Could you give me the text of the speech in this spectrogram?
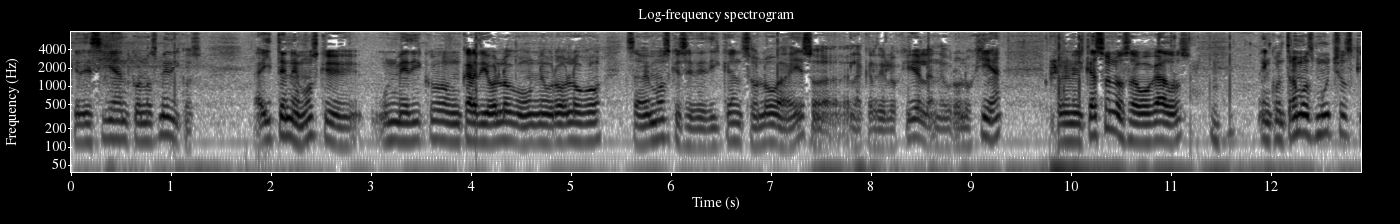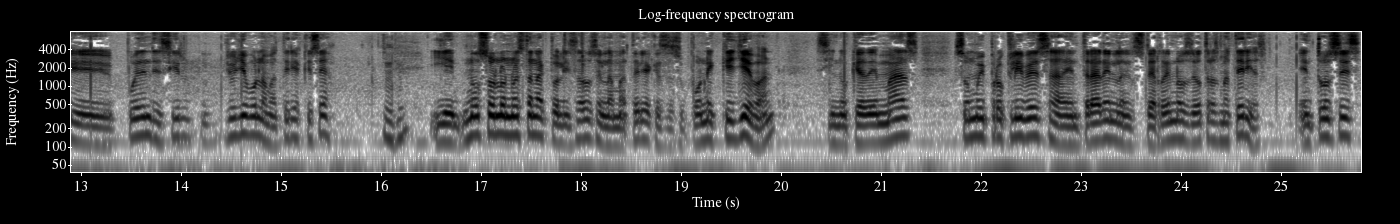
que decían con los médicos ahí tenemos que un médico, un cardiólogo, un neurólogo, sabemos que se dedican solo a eso, a la cardiología, a la neurología, pero en el caso de los abogados, encontramos muchos que pueden decir, yo llevo la materia que sea. Y no solo no están actualizados en la materia que se supone que llevan, sino que además son muy proclives a entrar en los terrenos de otras materias. Entonces,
